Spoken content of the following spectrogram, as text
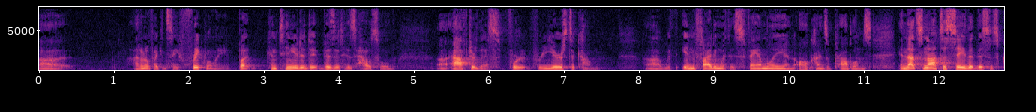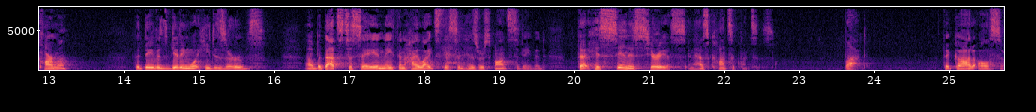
Uh, I don't know if I can say frequently, but continue to visit his household uh, after this for, for years to come. uh, with infighting with his family and all kinds of problems. And that's not to say that this is karma, that David's getting what he deserves, uh, but that's to say, and Nathan highlights this in his response to David, that his sin is serious and has consequences. But that God also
